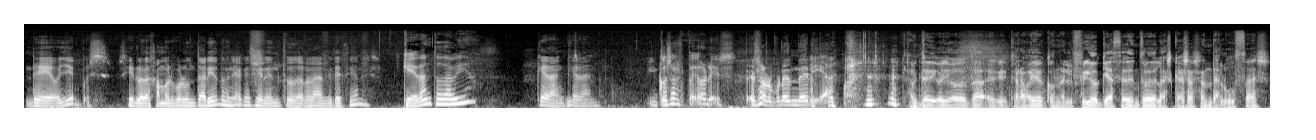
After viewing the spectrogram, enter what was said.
De, oye, pues si lo dejamos voluntario tendría que ser en todas las direcciones. ¿Quedan todavía? Quedan, quedan. Y cosas peores. Te sorprendería. También te digo yo, eh, Caraballo, con el frío que hace dentro de las casas andaluzas,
